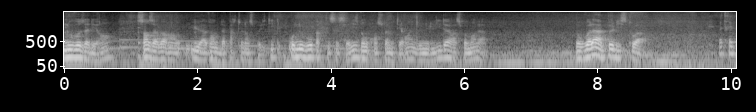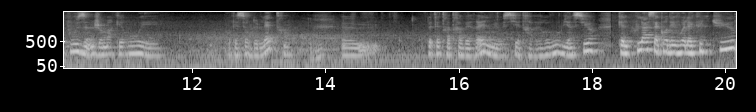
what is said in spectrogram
nouveaux adhérents, sans avoir eu avant d'appartenance politique au nouveau Parti Socialiste. Donc, François Mitterrand est devenu le leader à ce moment-là. Donc, voilà un peu l'histoire. Votre épouse, Jean-Marc Ayrault, est professeur de lettres. Mhm. Euh, peut-être à travers elle, mais aussi à travers vous, bien sûr. Quelle place accordez-vous à la culture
